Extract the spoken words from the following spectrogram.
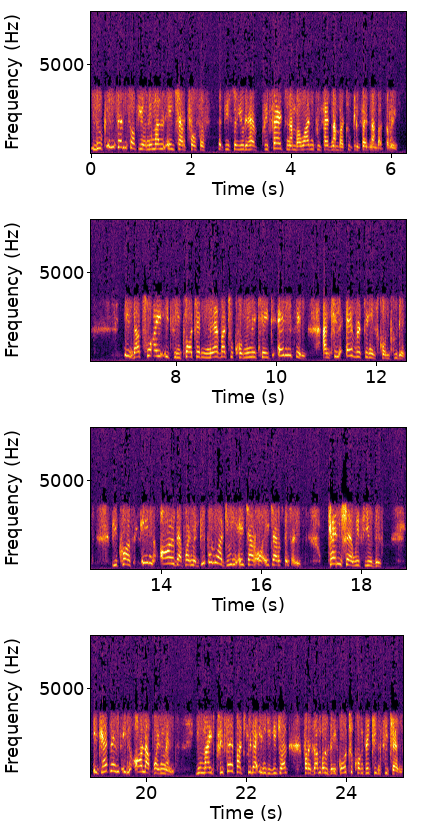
Look, in terms of your normal HR process, so you'd have preferred number one, preferred number two, preferred number three. And that's why it's important never to communicate anything until everything is concluded. Because in all the appointments, people who are doing HR or HR specialists can share with you this. It happens in all appointments. You might prefer a particular individual. For example, they go to competing teachers.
